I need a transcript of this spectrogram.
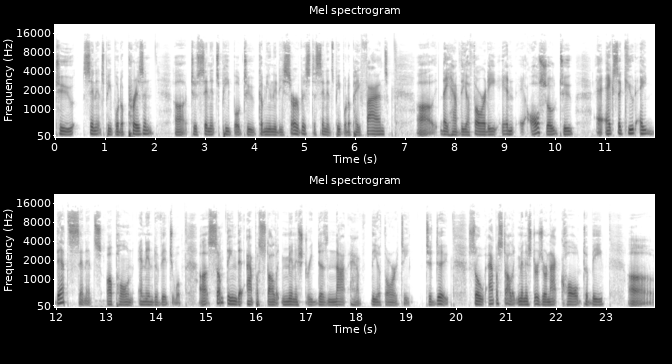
to sentence people to prison, uh, to sentence people to community service, to sentence people to pay fines. Uh, they have the authority and also to execute a death sentence upon an individual, uh, something that apostolic ministry does not have the authority to do. So apostolic ministers are not called to be uh,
